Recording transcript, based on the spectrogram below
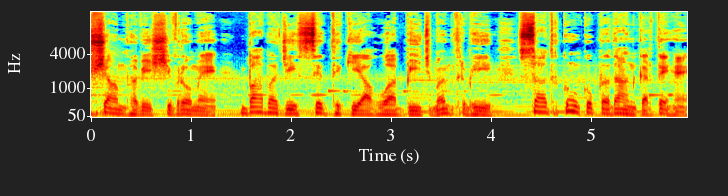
शाम्भवी शिविरों में बाबा जी सिद्ध किया हुआ बीज मंत्र भी साधकों को प्रदान करते हैं।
